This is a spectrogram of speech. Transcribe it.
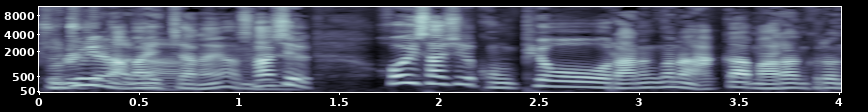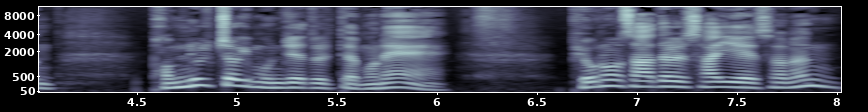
줄줄이 남아 있잖아요. 음. 사실 허위 사실 공표라는 거는 아까 말한 그런 법률적인 문제들 때문에 변호사들 사이에서는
